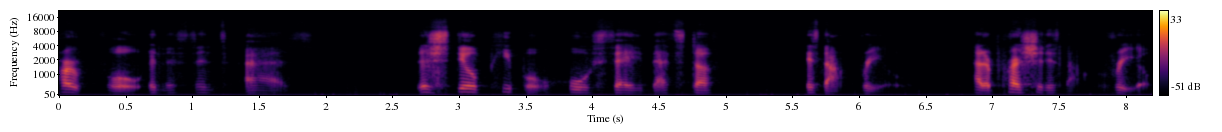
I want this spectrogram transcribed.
hurtful in the sense as there's still people who say that stuff is not real. That oppression is not real.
